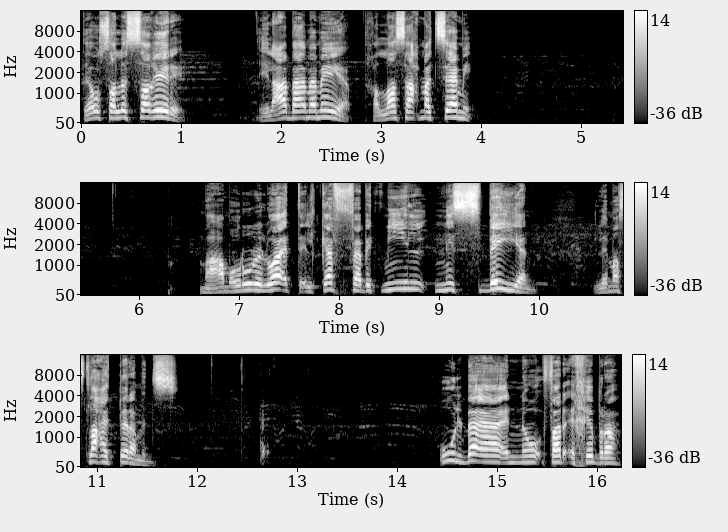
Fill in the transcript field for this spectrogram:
توصل للصغيري يلعبها أمامية خلصها أحمد سامي. مع مرور الوقت الكفة بتميل نسبيا لمصلحة بيراميدز. قول بقى إنه فرق خبرة.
